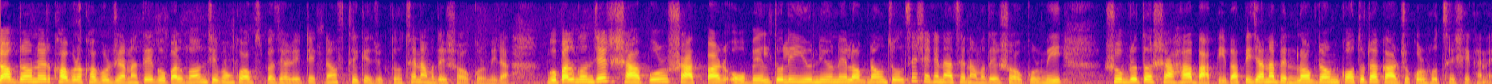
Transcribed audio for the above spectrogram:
লকডাউনের খবরাখবর জানাতে গোপালগঞ্জ এবং কক্সবাজারে টেকনাফ থেকে যুক্ত হচ্ছেন আমাদের সহকর্মীরা। গোপালগঞ্জের শাহপুর সাতপার ও বেলতলি ইউনিয়নে লকডাউন চলছে। সেখানে আছেন আমাদের সহকর্মী সুব্রত সাহা, বাপি। বাপি, জানাবেন, লকডাউন কতটা কার্যকর হচ্ছে সেখানে?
